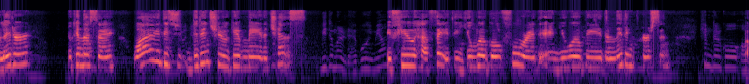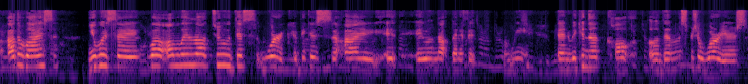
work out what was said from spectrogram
Later, you cannot say, "Why did you, didn't you give me the chance?" If you have faith, you will go forward and you will be the leading person. Otherwise, you will say, "Well, I will not do this work because I it, it will not benefit me." Then we cannot call uh, them spiritual warriors.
